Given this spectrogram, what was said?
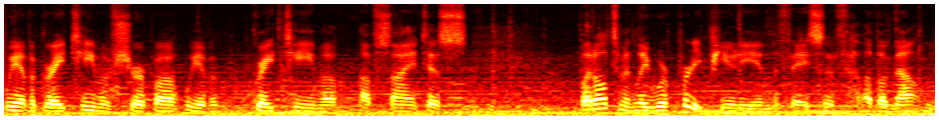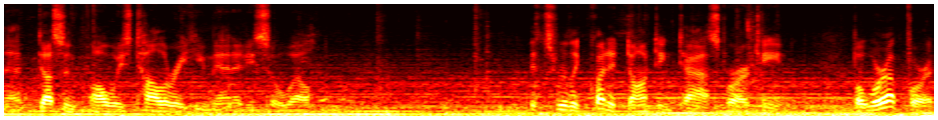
We have a great team of Sherpa, we have a great team of, of scientists, but ultimately we're pretty puny in the face of, of a mountain that doesn't always tolerate humanity so well. It's really quite a daunting task for our team, but we're up for it.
